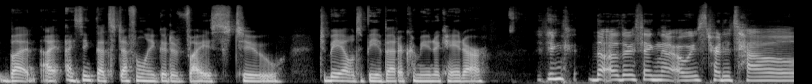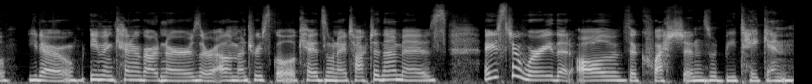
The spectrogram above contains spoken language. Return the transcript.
but I, I think that's definitely good advice to to be able to be a better communicator. I think the other thing that I always try to tell, you know, even kindergartners or elementary school kids when I talk to them is I used to worry that all of the questions would be taken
